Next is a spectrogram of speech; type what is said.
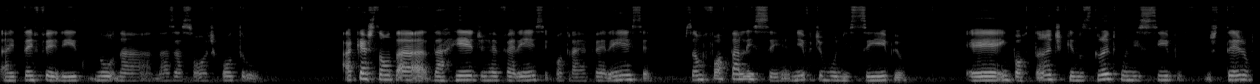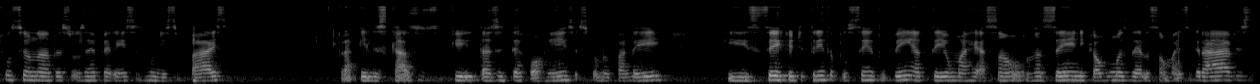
a interferir no, na, nas ações de controle. A questão da, da rede de referência e contra-referência, precisamos fortalecer a nível de município. É importante que nos grandes municípios estejam funcionando as suas referências municipais para aqueles casos que, das intercorrências, como eu falei, que cerca de 30% vêm a ter uma reação rancênica, algumas delas são mais graves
